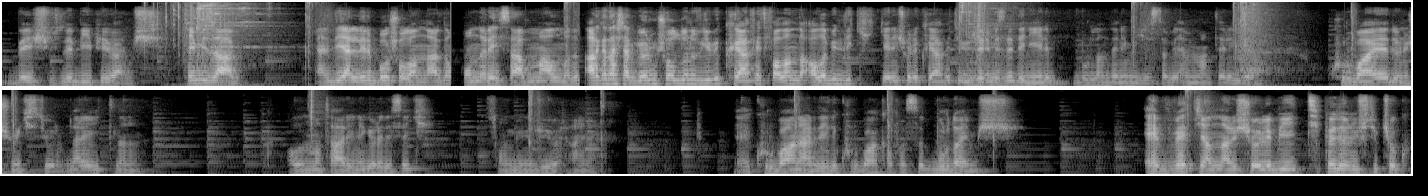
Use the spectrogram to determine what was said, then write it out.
500 de BP vermiş. Temiz abi. Yani diğerleri boş olanlardan onları hesabıma almadım. Arkadaşlar görmüş olduğunuz gibi kıyafet falan da alabildik. Gelin şöyle kıyafeti üzerimizde deneyelim. Buradan denemeyeceğiz tabii. Envantere gidelim. Kurbağaya dönüşmek istiyorum. Nereye gitti lan o? Alınma tarihine göre desek son günücüyü ver. Aynen. Ee, kurbağa neredeydi? Kurbağa kafası buradaymış. Evet canlar şöyle bir tipe dönüştük. Çok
